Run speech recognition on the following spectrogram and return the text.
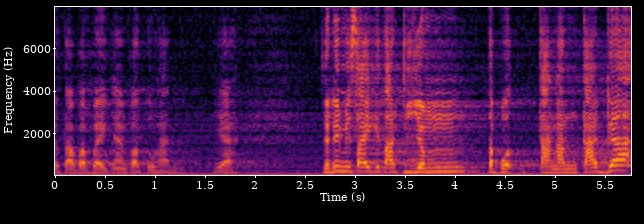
betapa baiknya engkau Tuhan ya jadi misalnya kita diem tepuk tangan kagak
